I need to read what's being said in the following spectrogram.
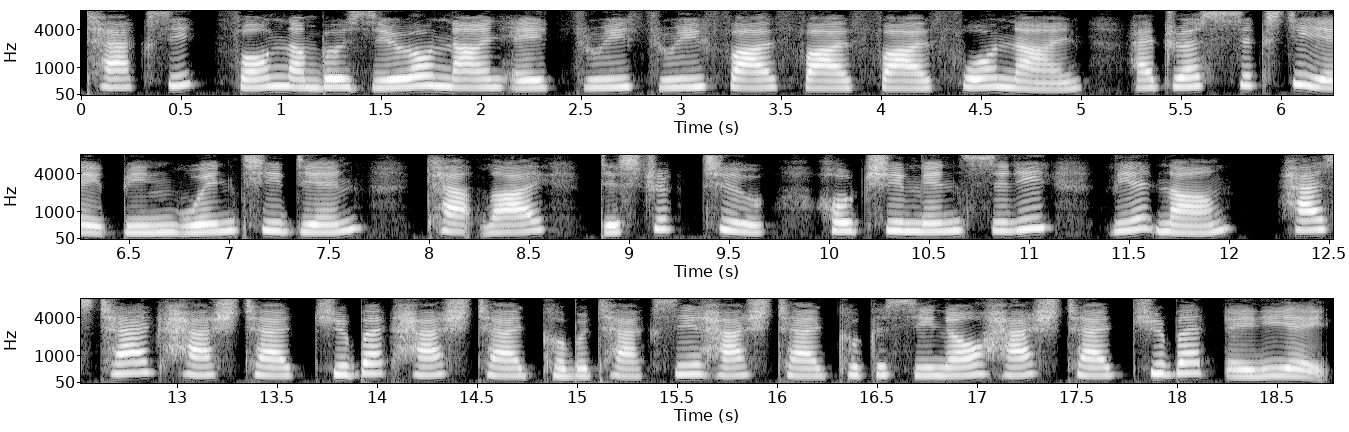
taxi phone number 0983355549 address 68 Binh Nguyen Thi Dinh Cat Lai District 2 Ho Chi Minh City Vietnam. Hashtag hashtag Kubet hashtag Taxi hashtag Casino hashtag Kubet88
